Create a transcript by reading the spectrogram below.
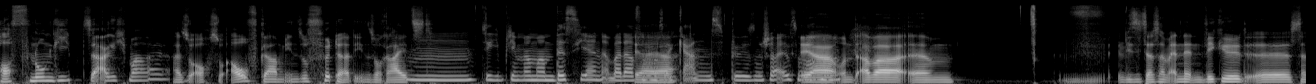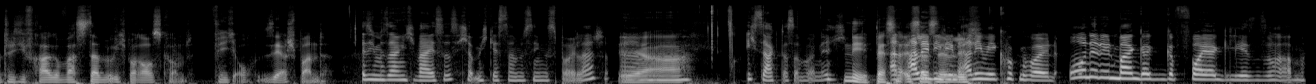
Hoffnung gibt, sage ich mal. Also auch so Aufgaben ihn so füttert, ihn so reizt. Mm, sie gibt ihm immer ein bisschen, aber davon Ja, muss er ganz bösen Scheiß machen. Ja, und aber ähm, wie sich das am Ende entwickelt, äh, ist natürlich die Frage, was da wirklich bei rauskommt. Finde ich auch sehr spannend. also ich muss sagen, ich weiß es. Ich habe mich gestern ein bisschen gespoilert. Ja. Ähm, ich sag das aber nicht. Nee, besser An ist alle, das die den nämlich. Anime gucken wollen, ohne den Manga vorher gelesen zu haben.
